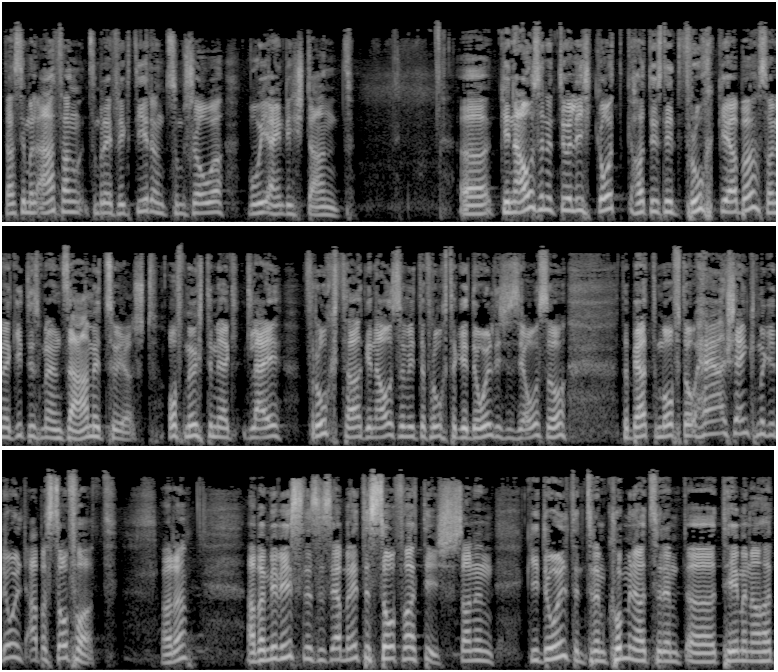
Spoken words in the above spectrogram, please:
dass ich mal anfange zum Reflektieren und zum Schauen, wo ich eigentlich stand. Äh, genauso natürlich, Gott hat uns nicht Frucht gegeben, sondern er gibt uns mal einen Samen zuerst. Oft möchte man gleich Frucht haben, genauso mit der Frucht der Geduld ist es ja auch so. Da beten wir oft, auch, Herr, schenk mir Geduld, aber sofort. Oder? Aber wir wissen, dass es aber nicht das sofort ist, sondern Geduld, und zu dem kommen wir zu dem äh, Thema nachher,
